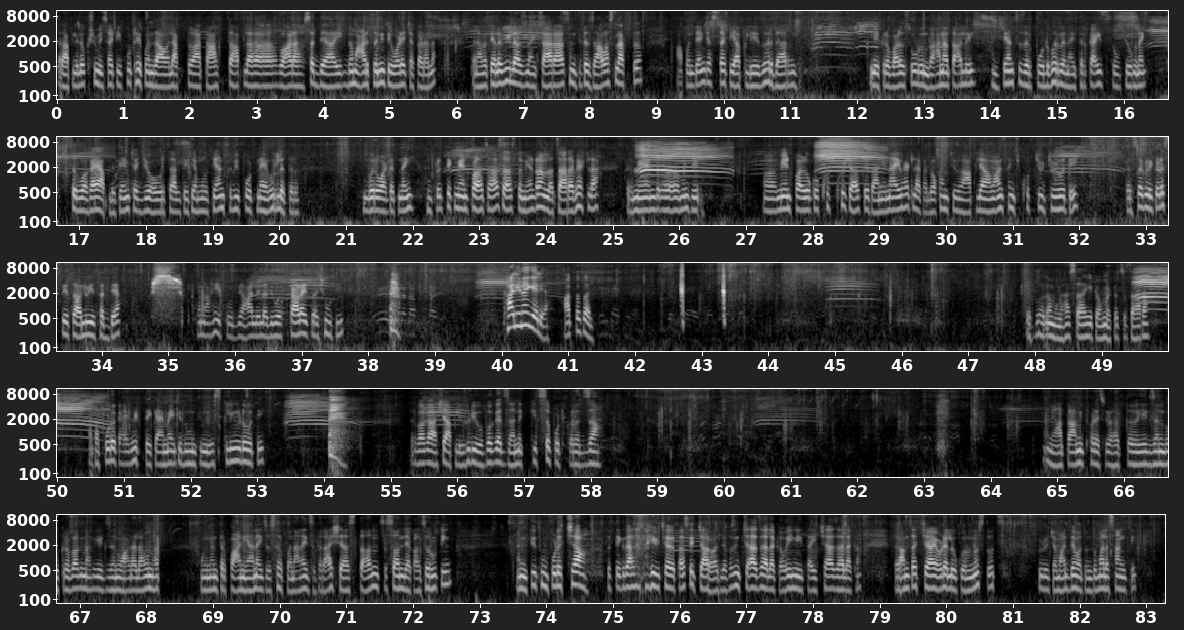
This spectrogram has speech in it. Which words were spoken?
तर आपल्या लक्ष्मीसाठी कुठे पण जावं लागतं. आता आत्ता आपला वाडा सध्या एकदम अडचणीत आहे वड्याच्या कडाला. पण आता त्याला विलाज नाही चारा असून तिथं जावंच लागतं. आपण त्यांच्यासाठी आपले घरदार लेकरं बाळं सोडून राहण्यात आलं आहे त्यांचं जर पोट भरलं नाही तर काहीच उपयोग नाही. सर्व काय आपलं त्यांच्या जीवावर चालते त्यामुळे त्यांचं बी पोट नाही भरलं तर बरं वाटत नाही. प्रत्येक मेंढपाळाचं असं असतं मेंढरांना चारा भेटला तर मेंढ म्हणजे मेंढपाळ लोक खूप खुश असतात आणि नाही भेटला का लोकांची आपल्या माणसांची खूप चिडचिड होते. तर सगळीकडेच ते चालू आहे सध्या. पण आहे तो आलेला दिवस काढायचा शेवटी. खाली नाही गेल्या आत्ता चाल. तर बघा मग असं आहे टोमॅटोचा चारा. आता पुढं काय भेटतंय काय माहिती दोन तीन दिवस क्लिंगड होते. तर बघा असे आपले व्हिडिओ बघत जा नक्कीच सपोर्ट करत जा. आणि आता आम्ही थोड्याच वेळात एक जण बकरं बघणार एक जण वाडा लावणार. मग नंतर पाणी आणायचं सरपण आणायचं तर असे असतं आमचं संध्याकाळचं रुटीन आणि तिथून पुढं चहा. प्रत्येक दादा ताई विचारत असे चार वाजल्यापासून चहा झाला का वहिनी? ताई चहा झाला का? तर आमचा चहा एवढ्या लवकर नसतोच. व्हिडिओच्या माध्यमातून तुम्हाला सांगते.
